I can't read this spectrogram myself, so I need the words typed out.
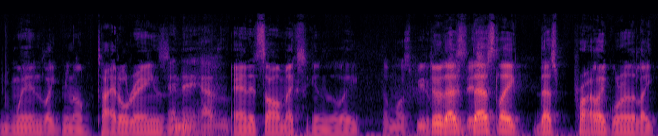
win like you know title reigns And and they have and it's all Mexicans. Like the most beautiful. dude, that's that's like that's probably like one of the like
